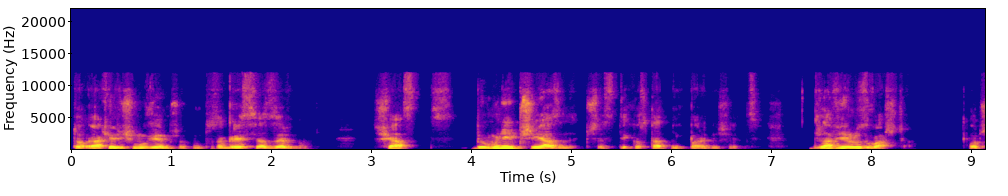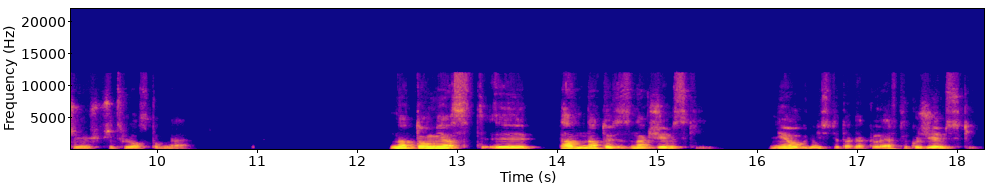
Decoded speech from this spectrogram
To ja kiedyś mówiłem, że to jest agresja z zewnątrz. Świat był mniej przyjazny przez tych ostatnich parę miesięcy. Dla wielu zwłaszcza, o czym już przed chwilą wspomniałem. Natomiast y, panna to jest znak ziemski. Nie ognisty, tak jak lew, tylko ziemski.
